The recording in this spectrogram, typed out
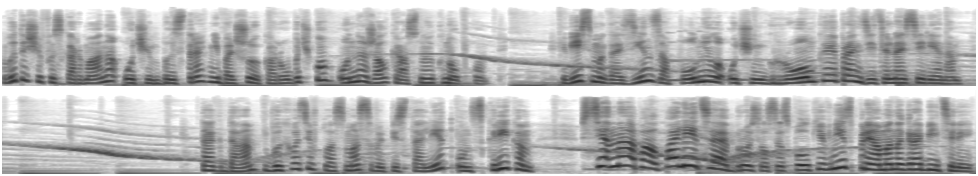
Вытащив из кармана очень быстро небольшую коробочку, он нажал красную кнопку. Весь магазин заполнила очень громкая пронзительная сирена – Тогда, выхватив пластмассовый пистолет, он с криком «Все на пол! Полиция!» бросился с полки вниз прямо на грабителей.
